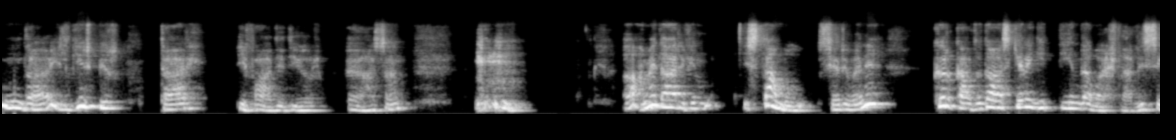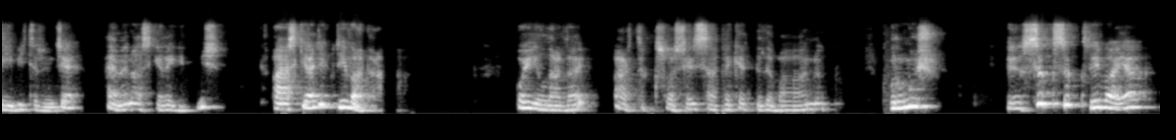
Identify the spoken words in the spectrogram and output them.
daha ilginç bir tarih ifade ediyor e, Hasan. Ahmet Arif'in İstanbul serüveni 46'da askere gittiğinde başlar. Liseyi bitirince hemen askere gitmiş. Askerlik Riva'da. O yıllarda artık sosyalist hareketle de bağını kurmuş. E, sık sık Riva'ya,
